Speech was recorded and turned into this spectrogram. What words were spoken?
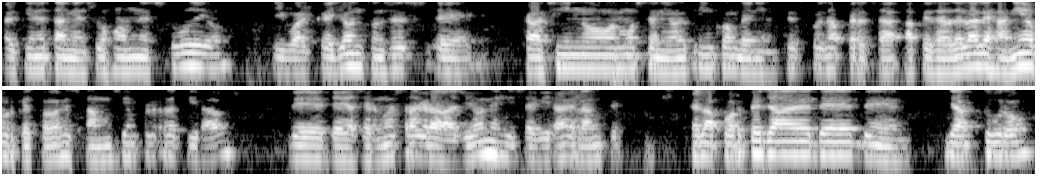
él tiene también su home studio, igual que yo, entonces eh, casi no hemos tenido inconvenientes, pues a pesar, a pesar de la lejanía, porque todos estamos siempre retirados, de, de, hacer nuestras grabaciones y seguir adelante. El aporte ya de, de, de Arturo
